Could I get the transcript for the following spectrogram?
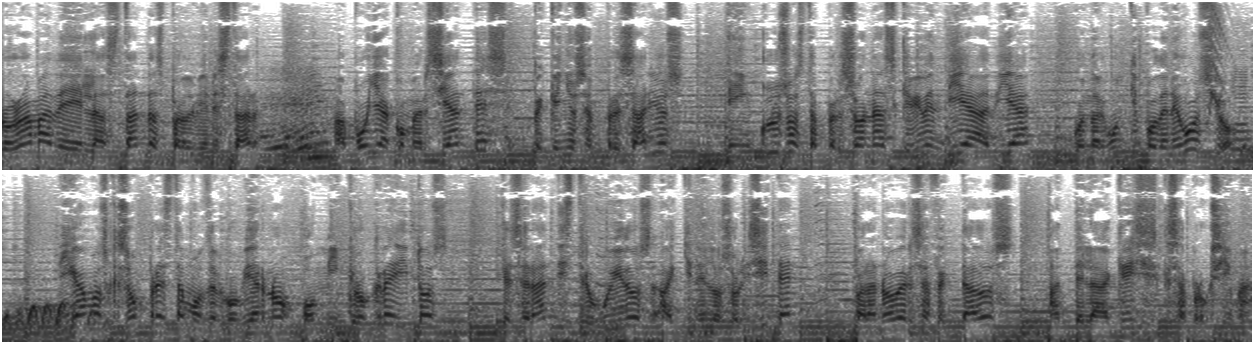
El programa de las tandas para el bienestar apoya a comerciantes, pequeños empresarios e incluso hasta personas que viven día a día con algún tipo de negocio. Digamos que son préstamos del gobierno o microcréditos que serán distribuidos a quienes lo soliciten para no verse afectados ante la crisis que se aproxima.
